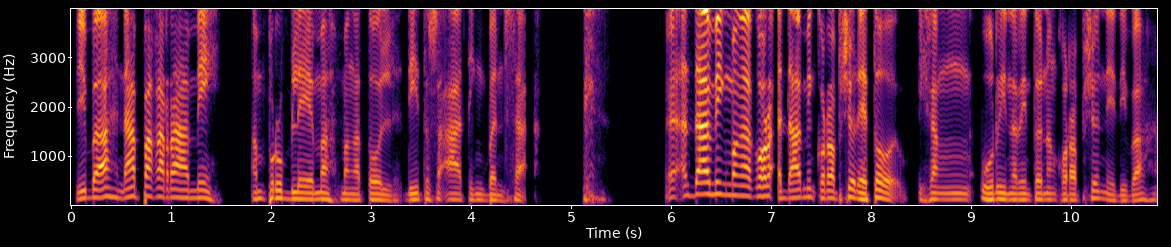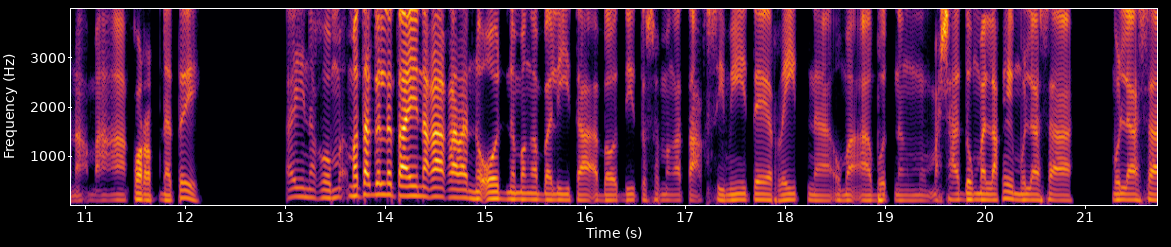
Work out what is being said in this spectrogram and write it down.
'Di ba? Napakarami ang problema mga tol dito sa ating bansa. eh, ang daming mga kor- daming corruption ito, isang uri na rin to ng corruption eh, 'di ba? Na corrupt na to eh. Ay nako, matagal na tayo nakakanood ng mga balita about dito sa mga taximeter rate na umaabot ng masyadong malaki mula sa mula sa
